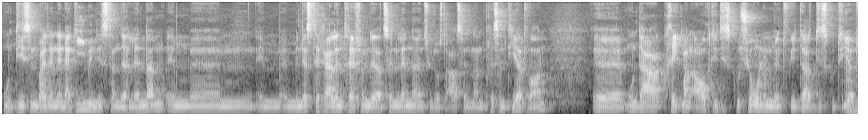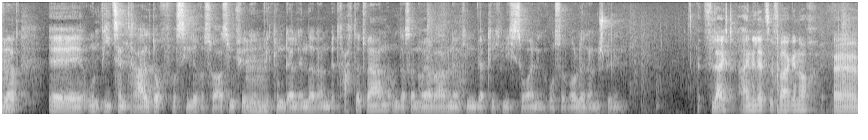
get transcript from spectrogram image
Und die sind bei den Energieministern der Länder im, ähm, im ministerialen Treffen der zehn Länder in Südostasien dann präsentiert worden. Äh, und da kriegt man auch die Diskussionen mit, wie da diskutiert mhm. wird äh, und wie zentral doch fossile Ressourcen für die mhm. Entwicklung der Länder dann betrachtet werden und dass erneuerbare Energien wirklich nicht so eine große Rolle dann spielen. Vielleicht eine letzte Frage noch. Äh,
